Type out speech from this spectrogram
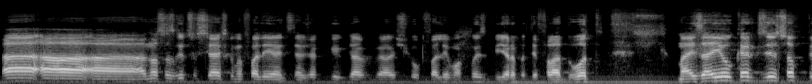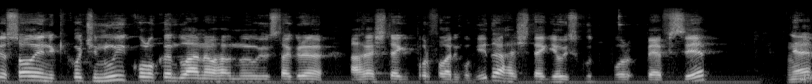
a, a, a nossas redes sociais, como eu falei antes, né? já, já acho que eu falei uma coisa que era para ter falado outra. Mas aí eu quero dizer só para o pessoal, Enio, que continue colocando lá no, no, Instagram a hashtag Por Falar em Corrida, a hashtag Eu Escuto por PFC, né?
